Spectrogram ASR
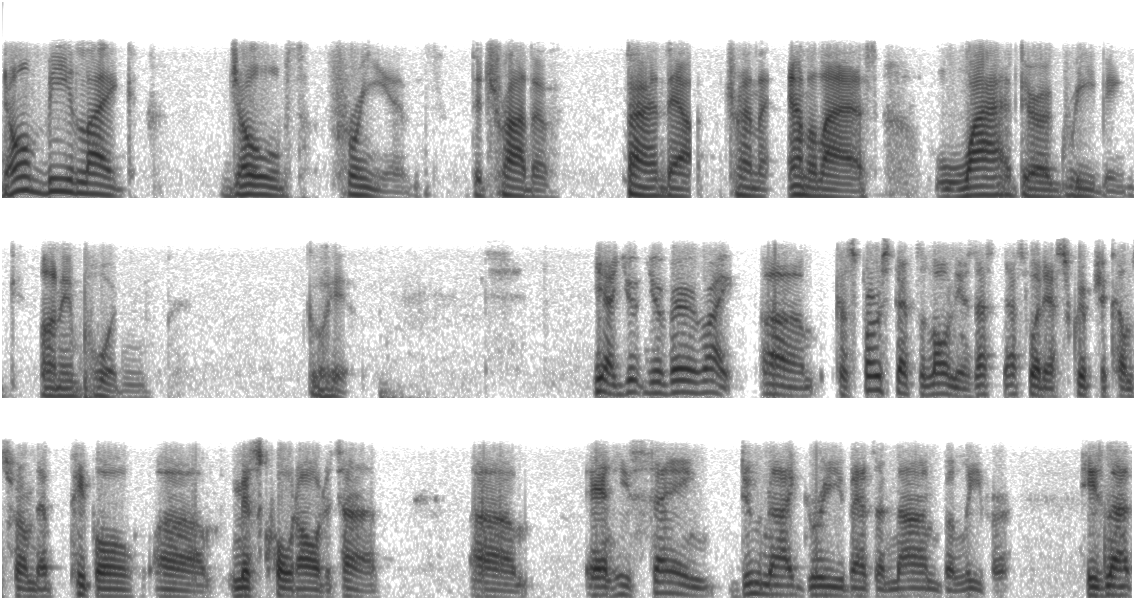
don't be like Job's friends to try to find out, trying to analyze why they're grieving. Unimportant. Go ahead. Yeah, you're, you're very right. Because First Thessalonians, that's that's where that scripture comes from that people uh, misquote all the time. Um, and he's saying, "Do not grieve as a non-believer." He's not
